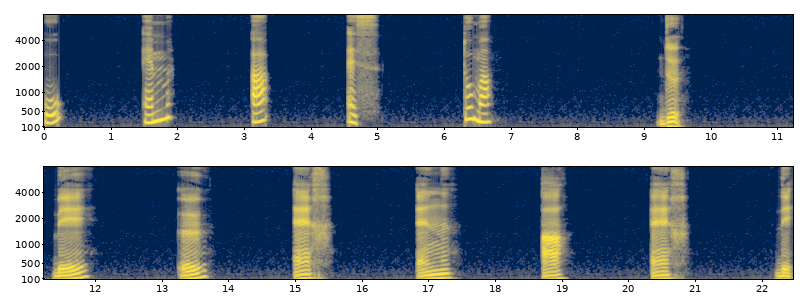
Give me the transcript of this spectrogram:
O. M. A. S. Thomas. 2 B. E R N A R D.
